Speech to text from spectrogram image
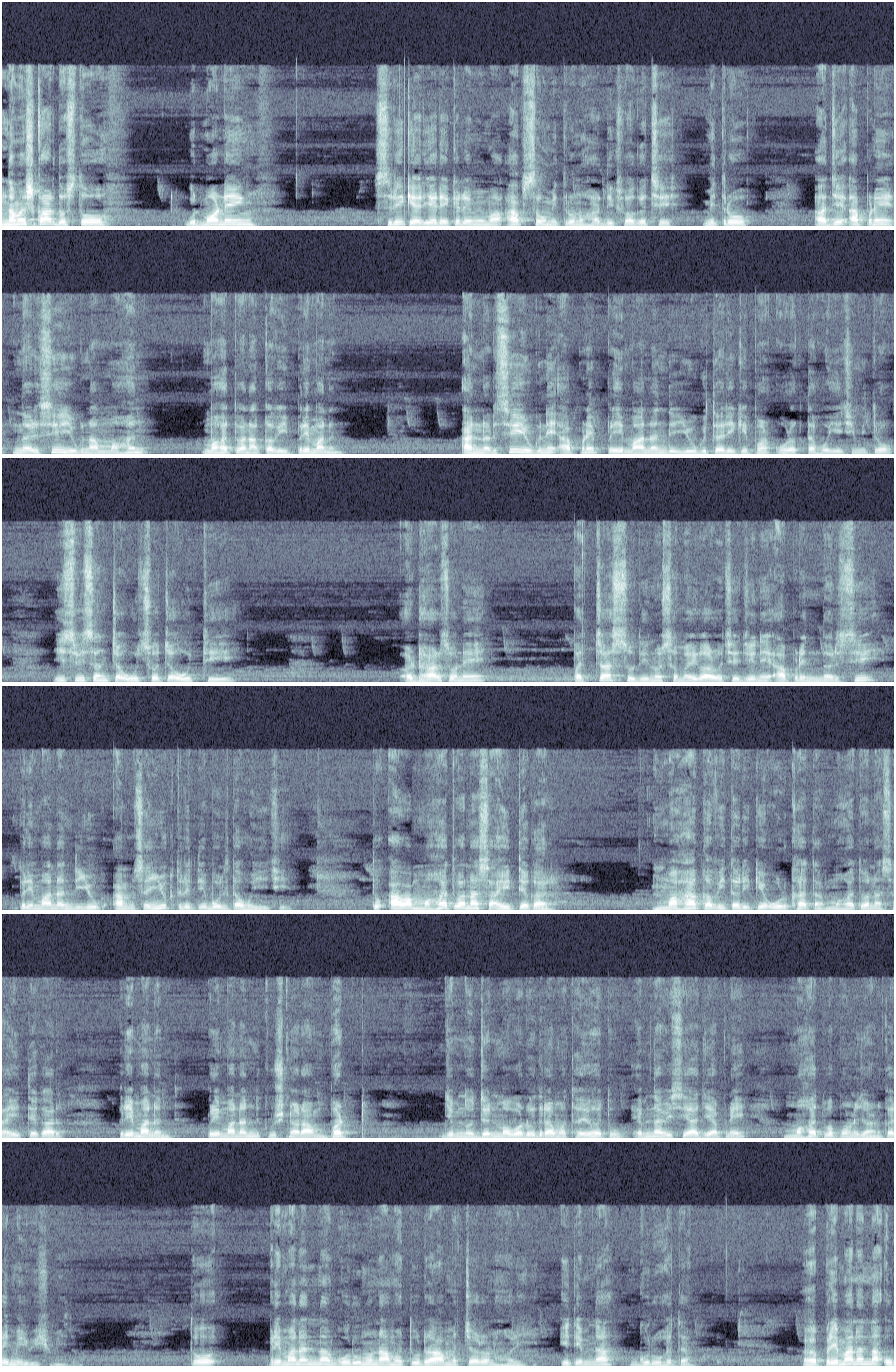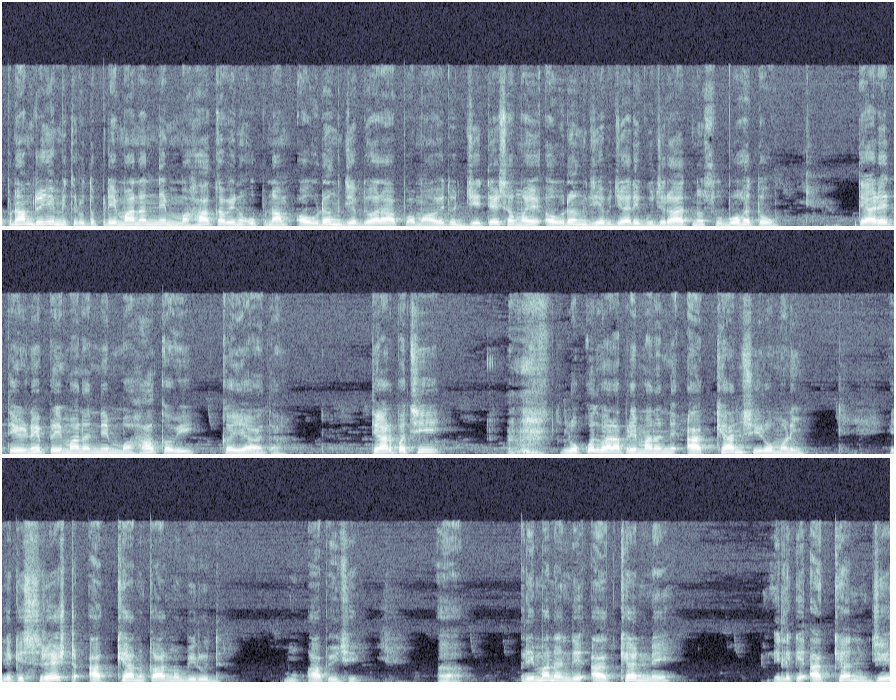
નમસ્કાર દોસ્તો. Good morning Shri career એકેડેમીમાં આપ સૌ મિત્રોનું હાર્દિક સ્વાગત છે. મિત્રો, આજે આપણે નરસિંહ યુગના મહાન મહત્ત્વના કવિ પ્રેમાનંદ. આ નરસિંહ યુગને આપણે પ્રેમાનંદ યુગ તરીકે પણ ઓળખતા હોઈએ છીએ મિત્રો. ઈસવીસન ચૌદસો ચૌદથી અઢારસો ને પચાસ સુધીનો સમયગાળો છે જેને આપણે નરસિંહ પ્રેમાનંદ યુગ આમ સંયુક્ત રીતે બોલતા હોઈએ છીએ. તો આવા મહત્ત્વના સાહિત્યકાર, મહાકવિ તરીકે ઓળખાતા મહત્ત્વના સાહિત્યકાર પ્રેમાનંદ પ્રેમાનંદ કૃષ્ણરામ ભટ્ટ, જેમનો જન્મ વડોદરામાં થયો હતો, એમના વિશે આજે આપણે મહત્ત્વપૂર્ણ જાણકારી મેળવીશું મિત્રો. તો પ્રેમાનંદના ગુરુનું નામ હતું રામચરણ હરિ, એ તેમના ગુરુ હતા. પ્રેમાનંદના ઉપનામ જોઈએ મિત્રો, તો પ્રેમાનંદને મહાકવિનું ઉપનામ ઔરંગઝેબ દ્વારા આપવામાં આવ્યું હતું. જે તે સમયે ઔરંગઝેબ જ્યારે ગુજરાતનો સૂબો હતો, ત્યારે તેણે પ્રેમાનંદને મહાકવિ કહ્યા હતા. ત્યાર પછી લોકો દ્વારા પ્રેમાનંદને આખ્યાન શિરોમણી, એટલે કે શ્રેષ્ઠ આખ્યાનકારનું બિરુદ આપ્યું છે. પ્રેમાનંદે આખ્યાનને, એટલે કે આખ્યાન જે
